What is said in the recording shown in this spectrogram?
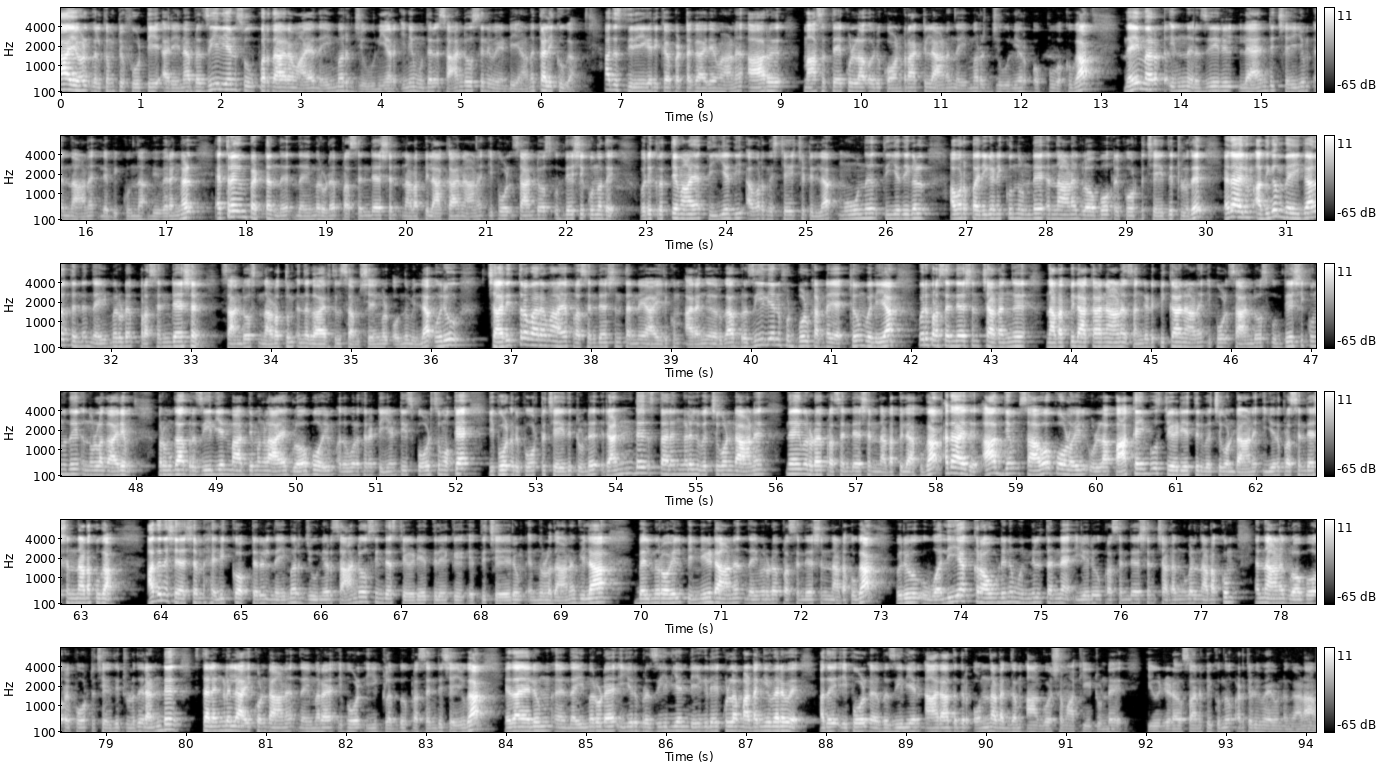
Hi all welcome to footy arena Brazilian super താരമായ Neymar junior ഇനി മുതൽ സാന്റോസിന് വേണ്ടിയാണ് കളിക്കുക. അത് സ്ഥിരീകരിക്കപ്പെട്ട കാര്യമാണ്. ആറ് മാസത്തേക്കുള്ള ഒരു കോൺട്രാക്റ്റിലാണ് നെയ്മർ ജൂനിയർ ഒപ്പുവെക്കുക. നെയ്മർ ഇന്ന് ബ്രസീലിൽ ലാൻഡ് ചെയ്യും എന്നാണ് ലഭിക്കുന്ന വിവരങ്ങൾ. എത്രയും പെട്ടെന്ന് നെയ്മറുടെ പ്രസന്റേഷൻ നടപ്പിലാക്കാനാണ് ഇപ്പോൾ സാന്റോസ് ഉദ്ദേശിക്കുന്നത്. ഒരു കൃത്യമായ തീയതി അവർ നിശ്ചയിച്ചിട്ടില്ല. മൂന്ന് തീയതികൾ അവർ പരിഗണിക്കുന്നുണ്ട് എന്നാണ് ഗ്ലോബോ റിപ്പോർട്ട് ചെയ്തിട്ടുള്ളത്. ഏതായാലും അധികം വൈകാതെ തന്നെ നെയ്മറുടെ പ്രസന്റേഷൻ സാന്റോസ് നടത്തും എന്ന കാര്യത്തിൽ സംശയങ്ങൾ ഒന്നുമില്ല. ഒരു ചരിത്രപരമായ പ്രസന്റേഷൻ തന്നെയായിരിക്കും അരങ്ങേറുക. ബ്രസീലിയൻ ഫുട്ബോൾ കണ്ട ഏറ്റവും വലിയ ഒരു പ്രസന്റേഷൻ ചടങ്ങ് നടപ്പിലാക്കാനാണ് സംഘടിപ്പിക്കാനാണ് ഇപ്പോൾ സാന്റോസ് ഉദ്ദേശിക്കുന്നത് എന്നുള്ള കാര്യം പ്രമുഖ ബ്രസീലിയൻ മാധ്യമങ്ങളായ ഗ്ലോബോയും അതുപോലെ തന്നെ ടി എൻ ടി സ്പോർട്സും ഒക്കെ ഇപ്പോൾ റിപ്പോർട്ട് ചെയ്തിട്ടുണ്ട്. രണ്ട് സ്ഥലങ്ങളിൽ വെച്ചുകൊണ്ടാണ് നെയ്മറുടെ പ്രസന്റേഷൻ നടപ്പിലാക്കുക. അതായത് ആദ്യം സാവോ പോളോയിൽ ഉള്ള പാക്കൈംബു സ്റ്റേഡിയത്തിൽ വെച്ചുകൊണ്ടാണ് ഈ ഒരു പ്രസന്റേഷൻ നടക്കുക. അതിനുശേഷം ഹെലികോപ്റ്ററിൽ നെയ്മർ ജൂനിയർ സാന്റോസിന്റെ സ്റ്റേഡിയത്തിലേക്ക് എത്തിച്ചേരും എന്നുള്ളതാണ് വില. ബെൽമിറോയിൽ പിന്നീടാണ് നെയ്മറുടെ പ്രസന്റേഷൻ നടക്കുക. ഒരു വലിയ ക്രൗഡിന് മുന്നിൽ തന്നെ ഈ ഒരു പ്രസന്റേഷൻ ചടങ്ങുകൾ നടക്കും എന്നാണ് ഗ്ലോബോ റിപ്പോർട്ട് ചെയ്തിട്ടുള്ളത്. രണ്ട് സ്ഥലങ്ങളിലായിക്കൊണ്ടാണ് നെയ്മറെ ഇപ്പോൾ ഈ ക്ലബ്ബ് പ്രസന്റ് ചെയ്യുക. ഏതായാലും നെയ്മറുടെ ഈ ഒരു ബ്രസീലിയൻ ലീഗിലേക്കുള്ള മടങ്ങിവരവ് അത് ഇപ്പോൾ ബ്രസീലിയൻ ആരാധകർ ഒന്നടങ്കം ആഘോഷമാക്കിയിട്ടുണ്ട്. ഈ വീഡിയോയുടെ അവസാനിപ്പിക്കുന്നു. അടുത്തൊരു വേഗം കാണാം.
